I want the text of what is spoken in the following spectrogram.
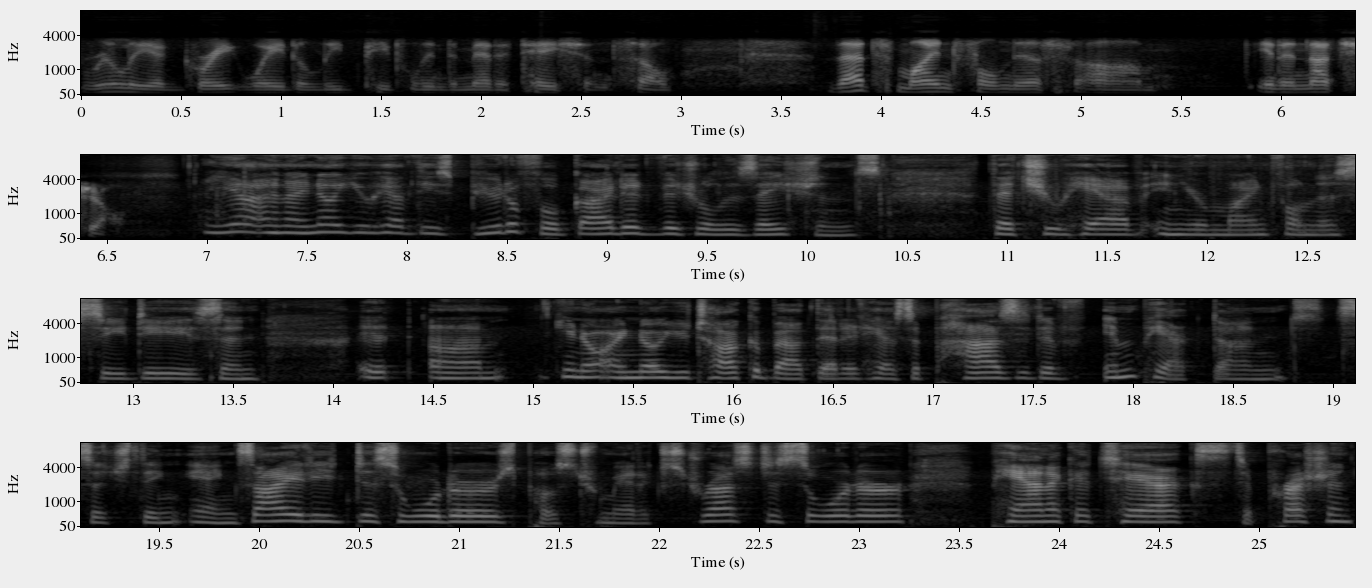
really a great way to lead people into meditation. So that's mindfulness um, in a nutshell. Yeah, and I know you have these beautiful guided visualizations that you have in your mindfulness CDs. And it um, you know i know you talk about that it has a positive impact on such thing anxiety disorders post-traumatic stress disorder panic attacks depression.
